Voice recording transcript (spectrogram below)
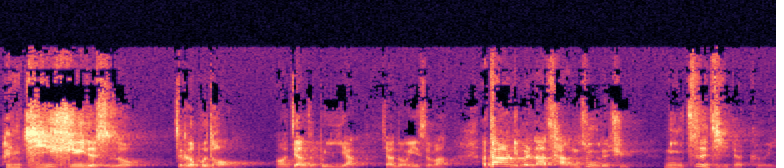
很急需的时候，这个不同啊，这样子不一样，这样懂意思吗？啊，当然你不能拿常住的去，你自己的可以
